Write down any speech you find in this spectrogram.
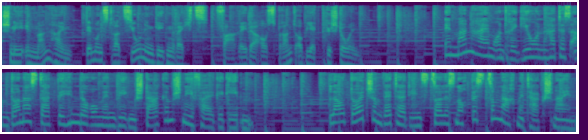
Schnee in Mannheim, Demonstrationen gegen rechts, Fahrräder aus Brandobjekt gestohlen. In Mannheim und Region hat es am Donnerstag Behinderungen wegen starkem Schneefall gegeben. Laut deutschem Wetterdienst soll es noch bis zum Nachmittag schneien.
